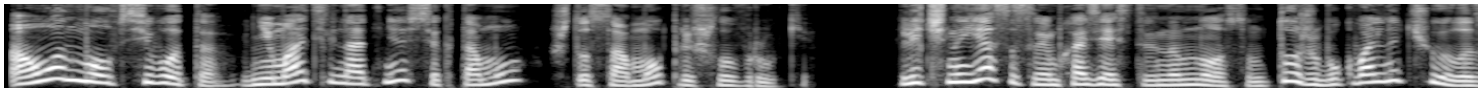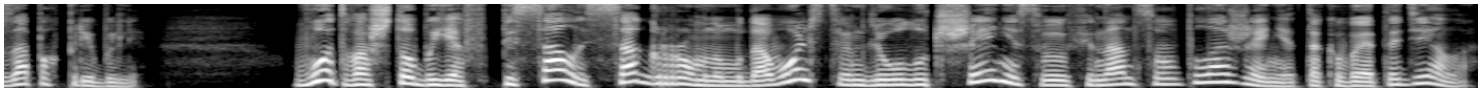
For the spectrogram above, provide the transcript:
А он, мол, всего-то внимательно отнесся к тому, что само пришло в руки. Лично я со своим хозяйственным носом тоже буквально чуяла запах прибыли. Вот во что бы я вписалась с огромным удовольствием для улучшения своего финансового положения, так в это дело.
